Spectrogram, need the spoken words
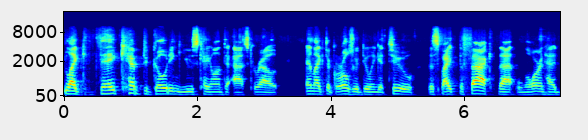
like they kept goading Yusuke on to ask her out, and like the girls were doing it too, despite the fact that Lauren had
